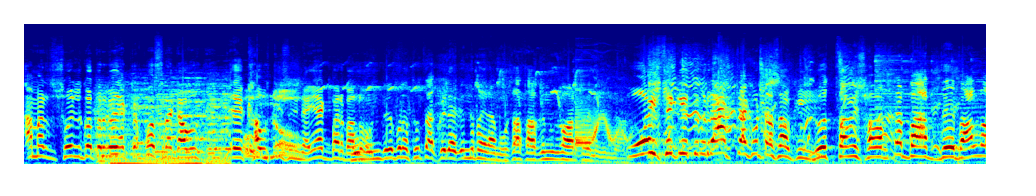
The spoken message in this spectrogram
আমার একটা পসরা খাও খাও কিছুই নাই একবার ভালো। মন্দিরে বলে তুই তাকুইলা কিন্তু পাইলাম ওটা তাও কিন্তু ঘর থেকে না। ওই থেকে তুমি রাগটা আমি স্বভাবটা বাদ দে ভালো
